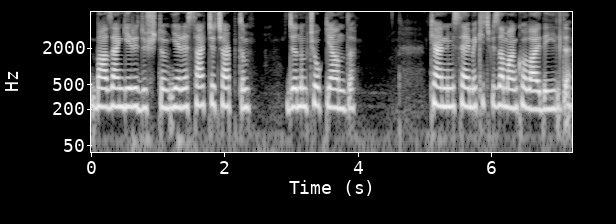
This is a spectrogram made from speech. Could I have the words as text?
Bazen geri düştüm, yere sertçe çarptım. Canım çok yandı. Kendimi sevmek hiçbir zaman kolay değildi.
